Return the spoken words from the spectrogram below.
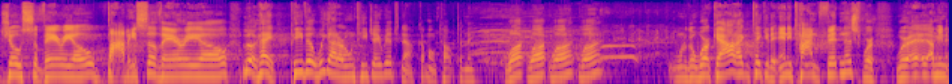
Joe Sevario, Bobby Sevario. Look, hey, Peeville, we got our own TJ Ribs now. Come on, talk to me. What, what, what, what? You want to go work out? I can take you to Anytime Fitness, where, where uh, I mean,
